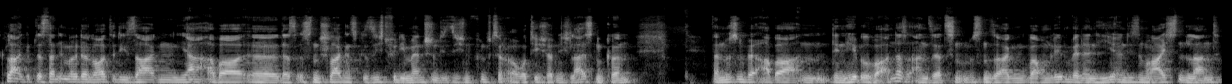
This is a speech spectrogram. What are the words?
Klar gibt es dann immer wieder Leute, die sagen, ja, aber äh, das ist ein Schlag ins Gesicht für die Menschen, die sich ein 15 Euro T-Shirt nicht leisten können. Dann müssen wir aber den Hebel woanders ansetzen und müssen sagen, warum leben wir denn hier in diesem reichsten Land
